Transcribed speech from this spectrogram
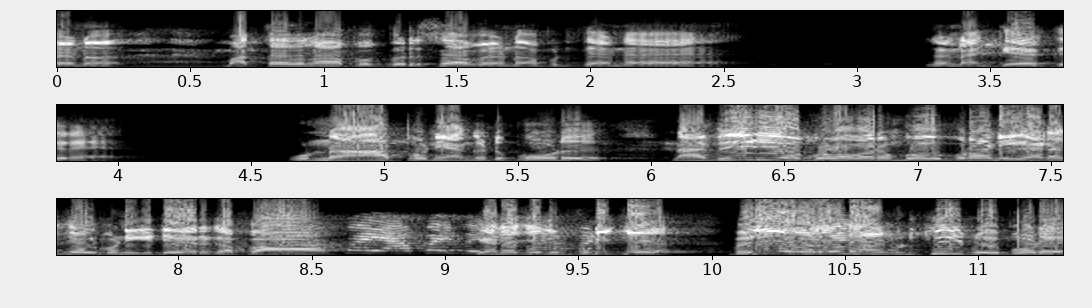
வேணும். மற்றதெல்லாம் அப்போ பெருசா வேணும் அப்படித்தானே? இல்லை நான் கேட்குறேன். ஒன்று ஆஃப் பண்ணி அங்கிட்டு போடு. நான் வீடியோ போட வரும்போது பூரா நீ இடைஞ்சல் பண்ணிக்கிட்டே இருக்கப்பா. எனக்கு இது பிடிக்க. வெளியே வரல நான் அங்கிட்டு தூக்கி போய் போடு.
